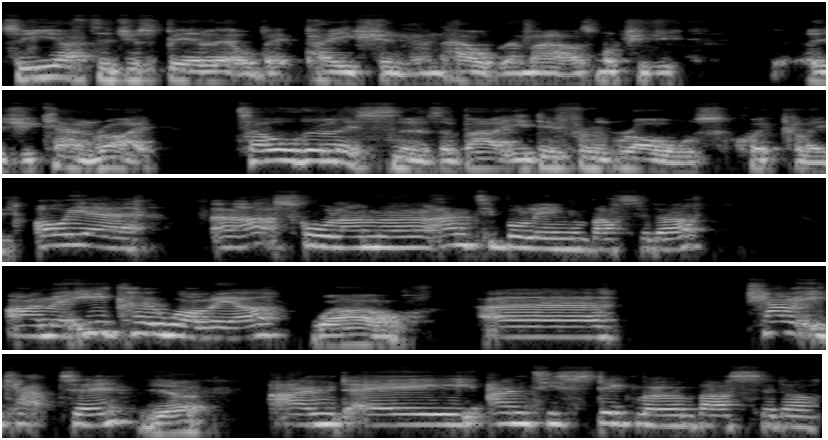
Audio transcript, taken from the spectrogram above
So you have to just be a little bit patient and help them out as much as you as you can. Right. Tell the listeners about your different roles quickly. Oh yeah. Uh, at school, I'm an anti-bullying ambassador. I'm an eco warrior, Wow. uh, charity captain, Yeah. and a anti-stigma ambassador,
